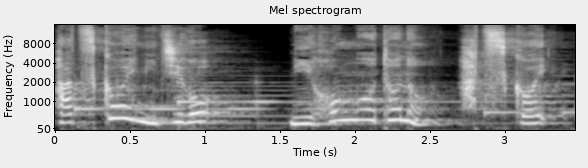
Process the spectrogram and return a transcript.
初恋日語日本語との初恋。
